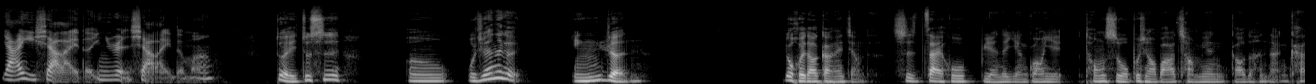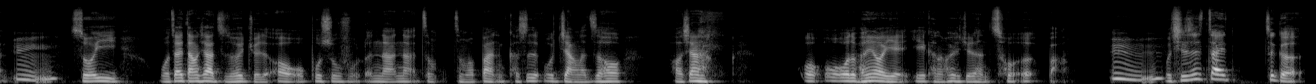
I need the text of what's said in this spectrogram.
压抑下来的、隐忍下来的吗？对，就是嗯、我觉得那个隐忍，又回到刚才讲的，是在乎别人的眼光，也同时我不想要把场面搞得很难看。嗯所以我在当下只会觉得哦，我不舒服了，那那怎么怎么办？可是我讲了之后，好像我我我的朋友也也可能会觉得很错愕吧。嗯我其实在这个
